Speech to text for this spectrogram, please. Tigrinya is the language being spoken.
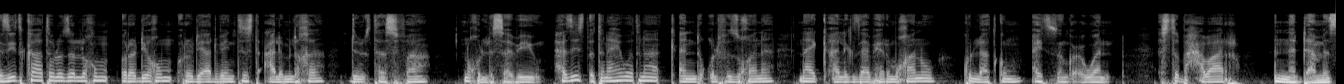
እዚ ትከታተልዎ ዘለኹም ረድዮኹም ረድዮ ኣድቨንቲስት ዓለም ለኸ ድምጺ ተስፋ ንኹሉ ሰብ እዩ። ሕዚ እቲ ናይ ህይወትና ቀንዲ ቁልፊ ዝኾነ ናይ ቃል እግዚኣብሔር ምዃኑ ኩላትኩም ኣይትዘንግዕዎን። እስቲ ብሓባር እነዳምጽ።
